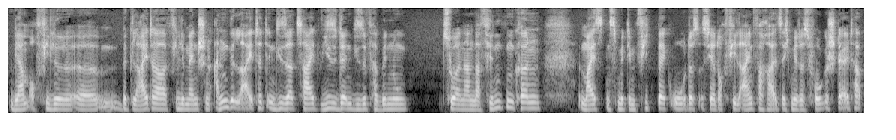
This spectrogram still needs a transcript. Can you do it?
wir haben auch viele äh, Begleiter, viele Menschen angeleitet in dieser Zeit, wie sie denn diese Verbindung zueinander finden können. Meistens mit dem Feedback, oh, das ist ja doch viel einfacher, als ich mir das vorgestellt habe.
